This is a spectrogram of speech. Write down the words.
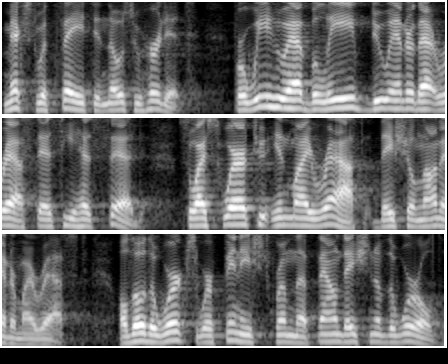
mixed with faith in those who heard it. For we who have believed do enter that rest, as he has said. So I swear to in my wrath, they shall not enter my rest, although the works were finished from the foundation of the world.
